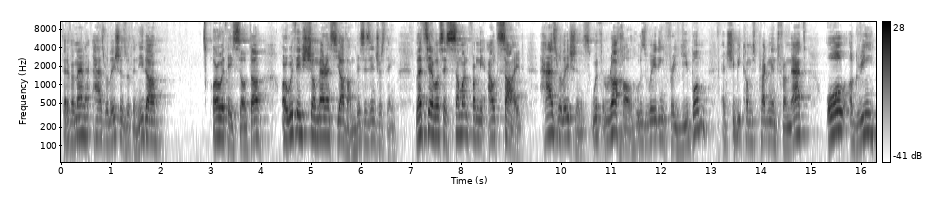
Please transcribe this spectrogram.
that if a man has relations with a nida, or with a sota, or with a shomeres yavam, this is interesting. Let's say I will say someone from the outside has relations with Rachel, who's waiting for Yibum, and she becomes pregnant from that, all agree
